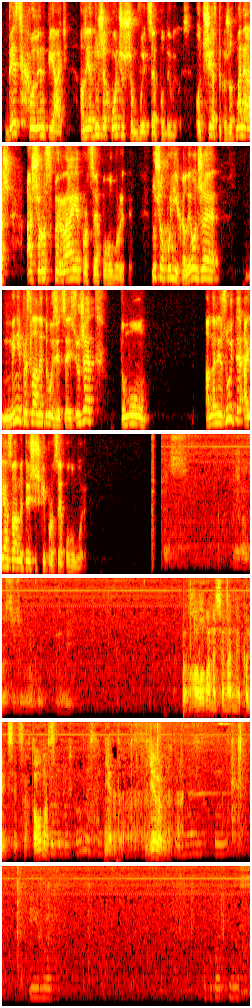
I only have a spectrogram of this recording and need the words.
десь хвилин 5, але я дуже хочу, щоб ви це подивилися. От чесно кажу, от мене аж аж розпирає про це поговорити. Ну що, поїхали. Отже, мені прислали друзі цей сюжет, тому аналізуйте, а я з вами трішечки про це поговорю. Наверное, 23 року новий. Голова національної поліції. Це хто у нас? Ні, є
